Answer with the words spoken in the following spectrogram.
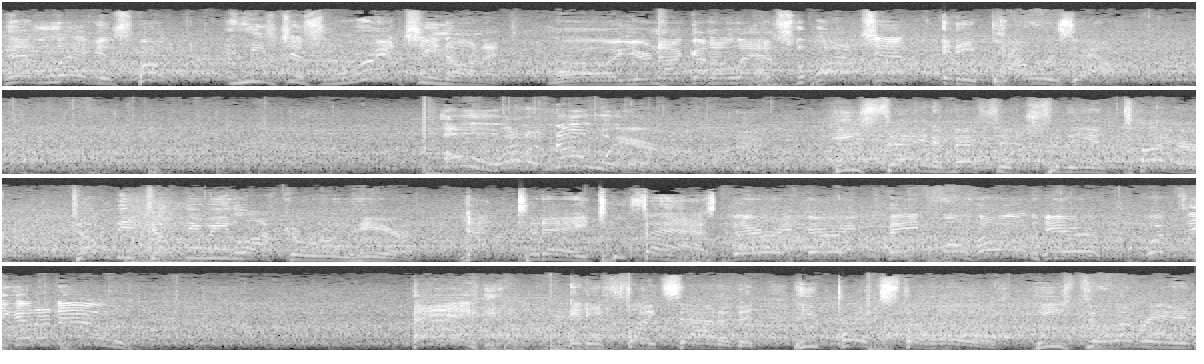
That leg is hooked, and he's just wrenching on it. Oh, you're not going to last. Watch it. And he powers out. Oh, out of nowhere. He's sending a message to the entire WWE locker room here. Not today. Too fast. Very, very painful hold here. What's he going to do? Hey! And he fights out of it. He breaks the hold. He's delivering an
